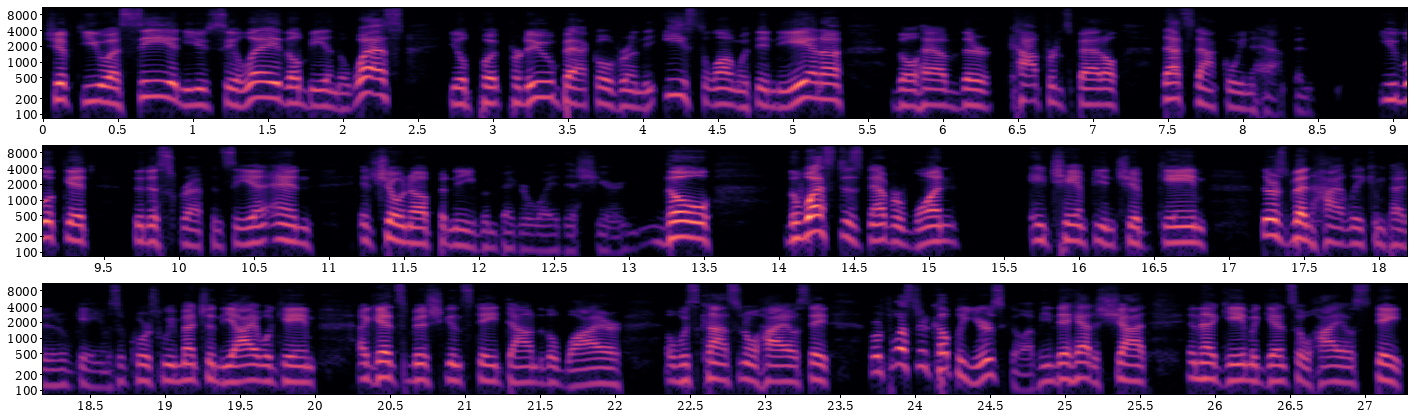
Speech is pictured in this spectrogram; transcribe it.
shift USC and UCLA. They'll be in the West. You'll put Purdue back over in the East along with Indiana. They'll have their conference battle. That's not going to happen. You look at the discrepancy, and, and it's shown up in an even bigger way this year. Though the West has never won a championship game, there's been highly competitive games. Of course, we mentioned the Iowa game against Michigan State down to the wire, uh, Wisconsin, Ohio State, Northwestern a couple years ago. I mean, they had a shot in that game against Ohio State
